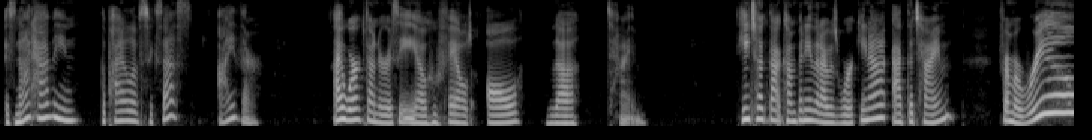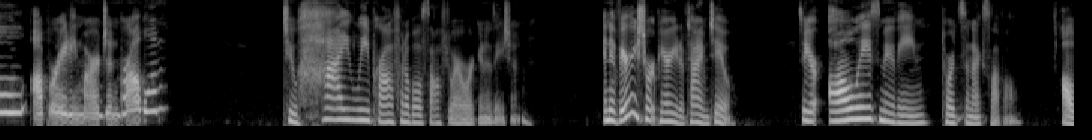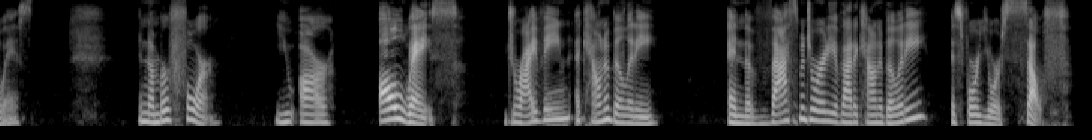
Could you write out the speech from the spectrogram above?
is not having the pile of success either. I worked under a CEO who failed all the time. He took that company that I was working at at the time from a real operating margin problem to highly profitable software organization in a very short period of time too. So you're always moving towards the next level. Always. And number four, you are always driving accountability. And the vast majority of that accountability is for yourself.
